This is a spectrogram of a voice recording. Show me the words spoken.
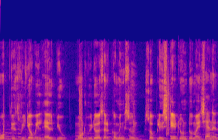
hope this video will help you. More videos are coming soon so please stay tuned to my channel.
